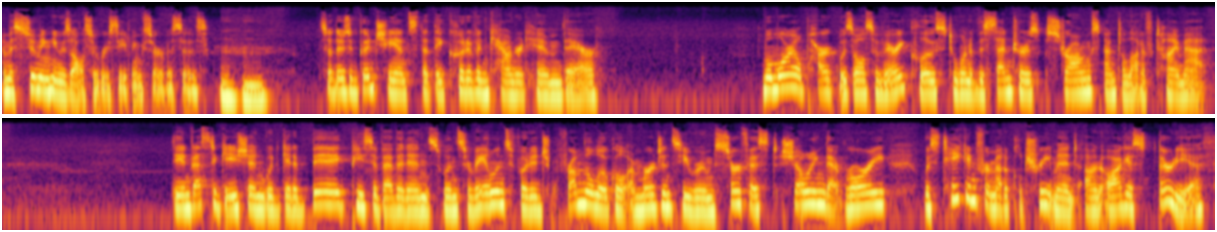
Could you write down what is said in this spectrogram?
I'm assuming he was also receiving services. So there's a good chance that they could have encountered him there. Memorial Park was also very close to one of the centers Strong spent a lot of time at. The investigation would get a big piece of evidence when surveillance footage from the local emergency room surfaced showing that Rori was taken for medical treatment on August 30th,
